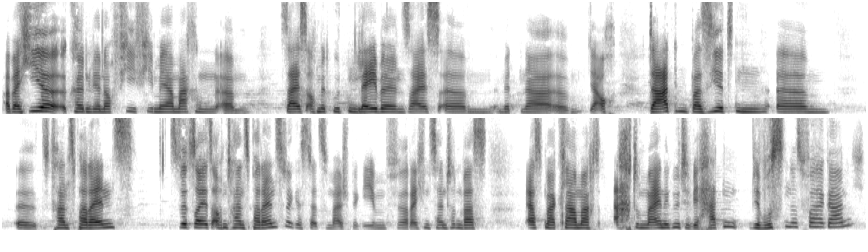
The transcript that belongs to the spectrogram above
Aber hier können wir noch viel, viel mehr machen, ähm, sei es auch mit guten Labeln, sei es ähm, mit einer ähm, ja auch datenbasierten ähm, äh, Transparenz. Es wird soll jetzt auch ein Transparenzregister zum Beispiel geben für Rechenzentren, was erstmal klar macht, ach du meine Güte, wir hatten, wir wussten das vorher gar nicht.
